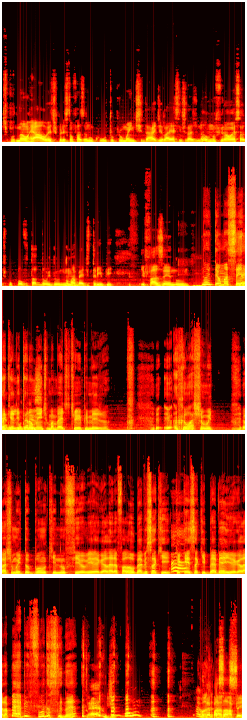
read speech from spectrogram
Tipo, não, real, é tipo, eles estão fazendo um culto pra uma entidade lá e essa entidade. Não, no final é só, tipo, o povo tá doido numa bad trip e fazendo. Não, e tem uma cena que é literalmente uma bad trip mesmo. Eu, eu acho muito. Eu acho muito bom que no filme a galera fala, ô, bebe isso aqui. O que, que é isso aqui? Bebe aí. A galera bebe, foda-se, né? É, de bom. É, mano, vai você tá passar numa sede.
